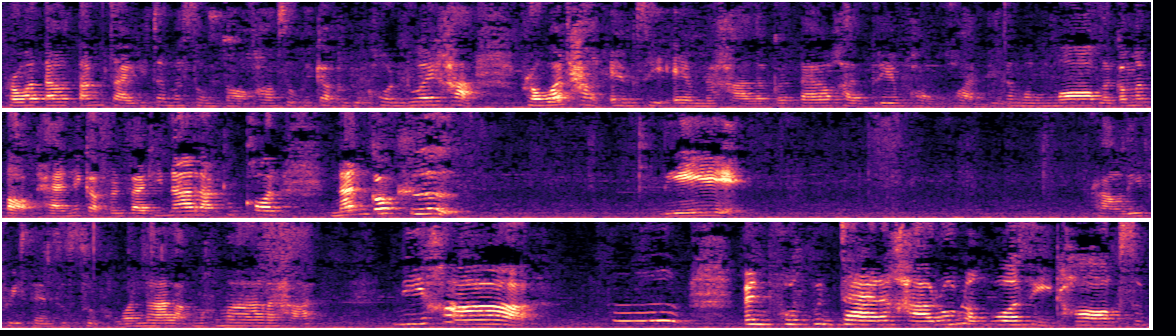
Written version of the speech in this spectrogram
เพราะว่าแต้วตั้งใจที่จะมาส่งต่อความสุขให้กับทุกๆคนด้วยค่ะ เพราะว่าทาง MCM นะคะ แล้วก็แต้วค่ะเตรียมของขวัญที่จะมามอบ แล้วก็มาตอบแทนให้กับแฟนๆที่น่ารักทุกคน นั่นก็คือนี่ proudly present สุดๆ เพราะว่าน่ารักมาก ๆ นะคะ นี่ค่ะ เป็นพวงกุญแจนะคะ รูปน้องบัวสีทองสุด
